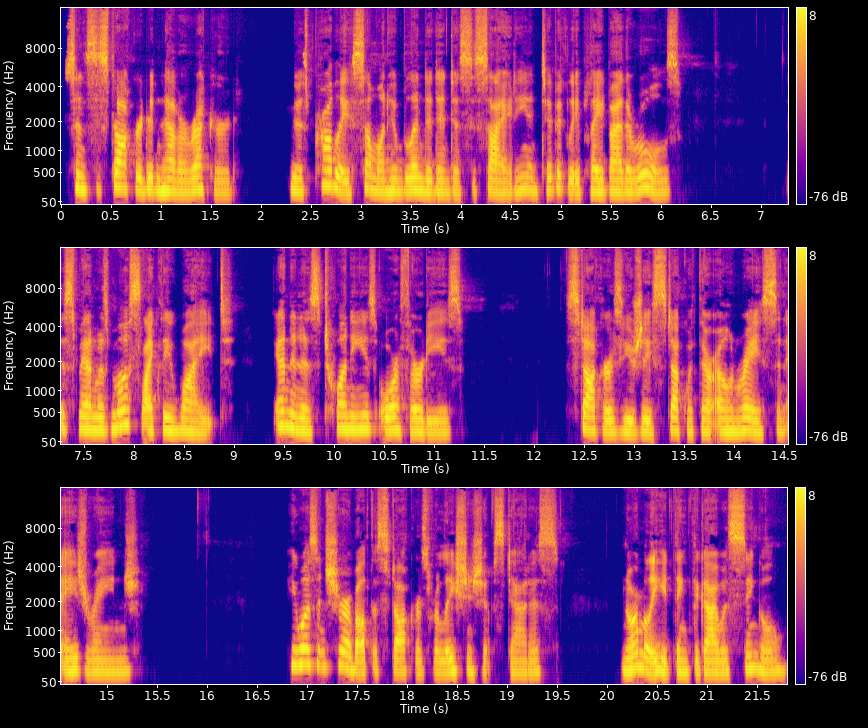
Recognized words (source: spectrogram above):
Since the stalker didn't have a record, he was probably someone who blended into society and typically played by the rules. This man was most likely white and in his 20s or 30s. Stalkers usually stuck with their own race and age range. He wasn't sure about the stalker's relationship status. Normally, he'd think the guy was single.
